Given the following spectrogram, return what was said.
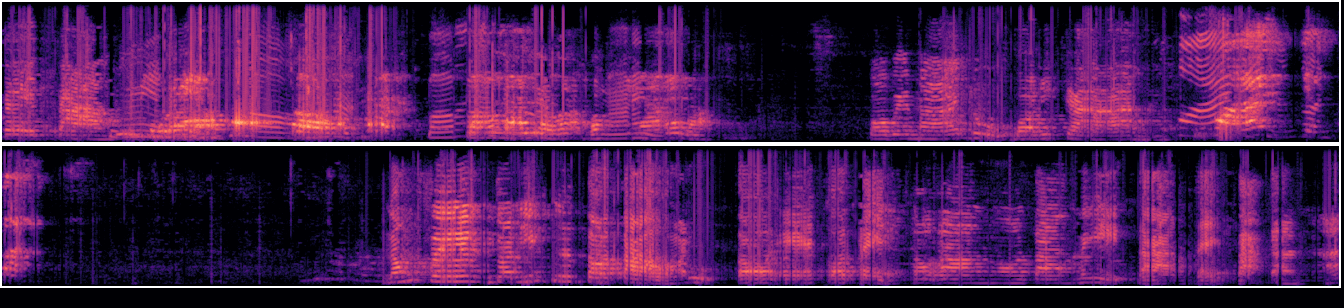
แตกต่างคุณคือมีต่อป๊อปไม้เหรอปอใบไม้ลูกบริการ น้องเฟรน ตัวนี้คือต่อเต่านะลูกต่อแอกอแตกต่ออางงอตางไม่เอกต่างแตกต่างกันนะ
